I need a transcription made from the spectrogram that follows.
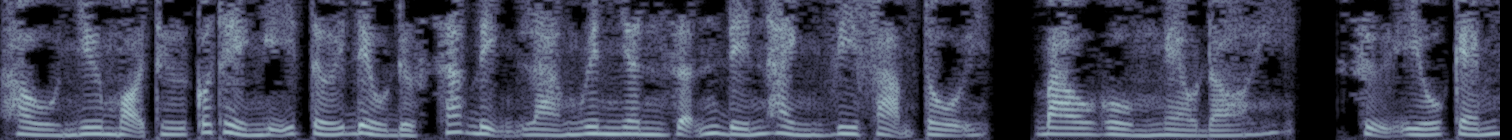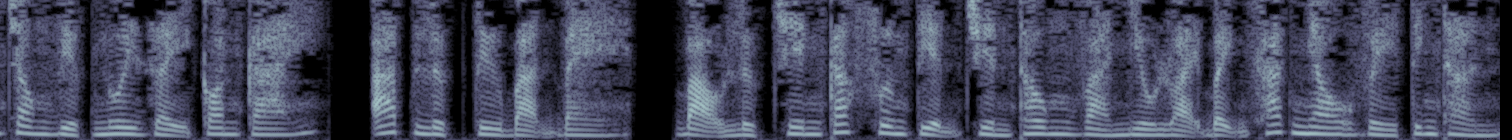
Hầu như mọi thứ có thể nghĩ tới đều được xác định là nguyên nhân dẫn đến hành vi phạm tội, bao gồm nghèo đói, sự yếu kém trong việc nuôi dạy con cái, áp lực từ bạn bè, bạo lực trên các phương tiện truyền thông và nhiều loại bệnh khác nhau về tinh thần.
